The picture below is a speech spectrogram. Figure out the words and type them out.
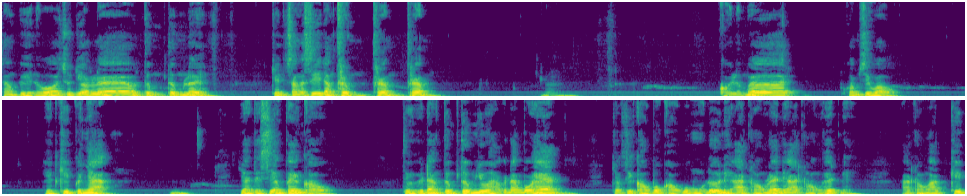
ทางพี่โอ้สุดยอดแล้วตึมๆเลยจนสังกะสีดังทรึมทรึมทรึมอืมข่อยละเมิดความสิเว้าเฮ็ดคลิปก็ยากอย่านแต่เสียงเพลงเขาตื่นก็ดังตึมๆอยู่หาก็ดังบ่แห้งจักสิเขาบ่เขาบ่ฮู้เด้อนี่อัดห้องแล้วนี่อัดห้องเฮ็ดนี่อัดห้องอัดคลิป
